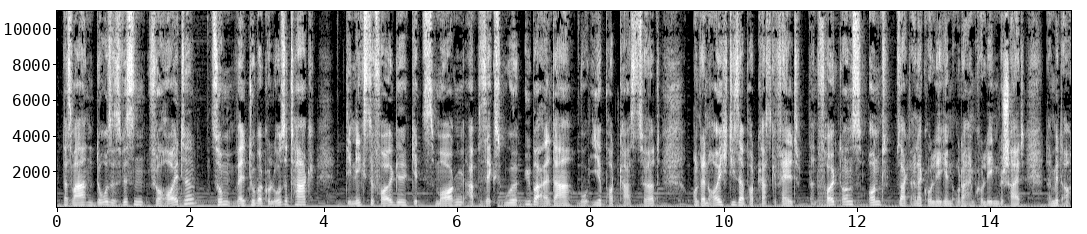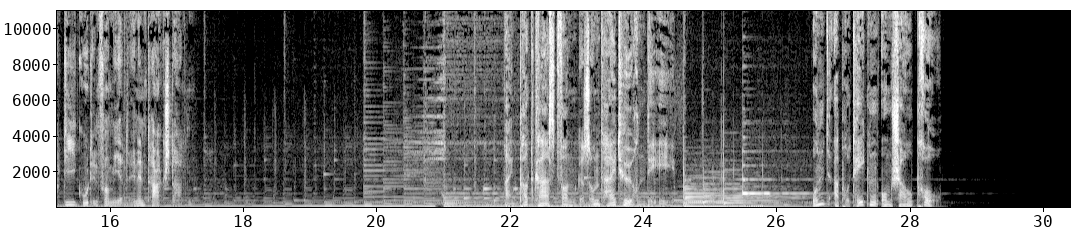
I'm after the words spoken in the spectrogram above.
Das war ein Dosis Wissen für heute zum Welttuberkulosetag. Die nächste Folge gibt's morgen ab 6 Uhr überall da, wo ihr Podcasts hört. Und wenn euch dieser Podcast gefällt, dann folgt uns und sagt einer Kollegin oder einem Kollegen Bescheid, damit auch die gut informiert in den Tag starten. Ein Podcast von gesundheithören.de und Apothekenumschau Pro.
